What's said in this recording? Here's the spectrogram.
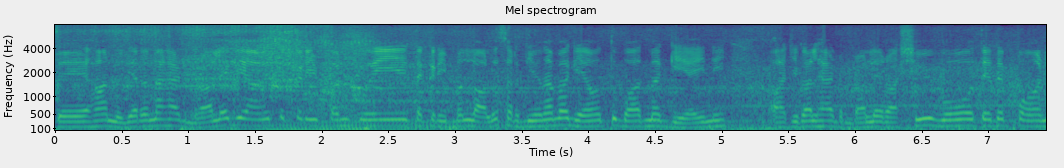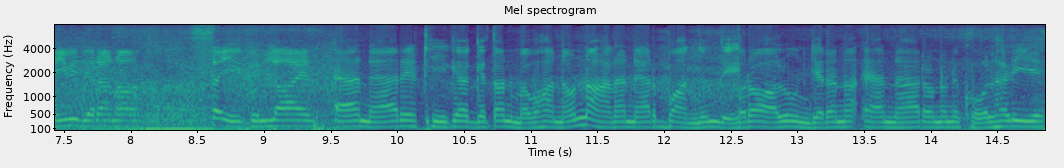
ਤੇ ਸਾਨੂੰ ਜਿਹੜਾ ਨਾ ਹੈਡਮਰਾਲੇ ਗਿਆ ਵੀ ਤਕਰੀਬਨ ਕੋਈ ਤਕਰੀਬਨ ਲਾ ਲਓ ਸਰਦੀਆਂ ਦਾ ਮੈਂ ਗਿਆ, ਉਸ ਤੋਂ ਬਾਅਦ ਮੈਂ ਗਿਆ ਹੀ ਨਹੀਂ। ਅੱਜ ਕੱਲ ਹੈਡਮਰਾਲੇ ਰਸ਼ ਵੀ ਬਹੁਤ ਹੈ ਤੇ ਪਾਣੀ ਵੀ ਜਿਹੜਾ ਨਾ ਸਹੀ ਖੁੱਲਾ ਹੈ, ਇਹ ਨਹਿਰ ਹੈ, ਠੀਕ ਹੈ, ਅੱਗੇ ਤੁਹਾਨੂੰ ਮੈਂ ਵਹਾਨਾ ਉਹ ਨਹਾਣਾ ਨਹਿਰ ਬੰਦ ਹੁੰਦੀ ਪਰ ਹਾਲ ਹੁਣ ਜਿਹੜਾ ਨਾ, ਇਹ ਨਹਿਰ ਉਹਨਾਂ ਨੇ ਖੋਲ ਖੜੀ ਹੈ।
